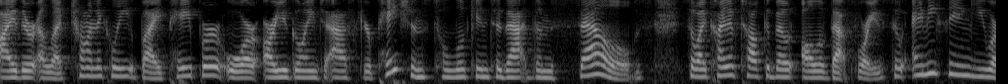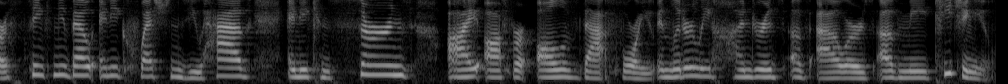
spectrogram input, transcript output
Either electronically by paper or are you going to ask your patients to look into that themselves? So I kind of talk about all of that for you. So anything you are thinking about, any questions you have, any concerns, I offer all of that for you in literally hundreds of hours of me teaching you,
